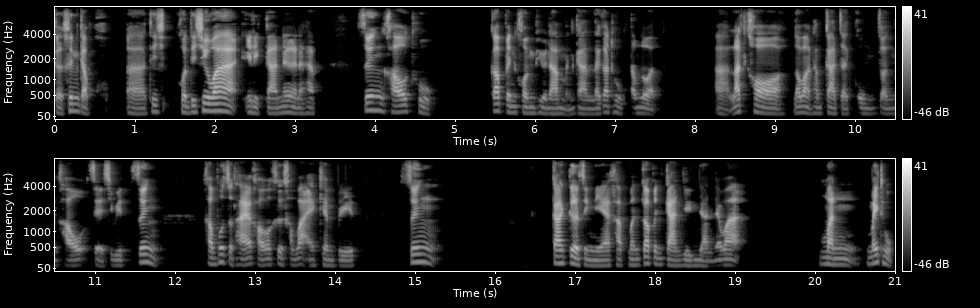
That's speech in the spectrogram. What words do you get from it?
เกิดขึ้นกับเอ่อที่คนที่ชื่อว่าเอริกการ์เนอร์นะครับ ซึ่งเขาถูกก็เป็นคนผิวดำเหมือนกัน แล้วก็ถูกตำรวจรัดคอระหว่างทำการจับกลุ่มจนเขาเสียชีวิต ซึ่งคำพูดสุดท้ายของเขาก็คือคำว่า I can breathe ซึ่งการเกิดสิ่งนี้ครับ มันก็เป็นการยืนยันได้ว่า มันไม่ถูก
